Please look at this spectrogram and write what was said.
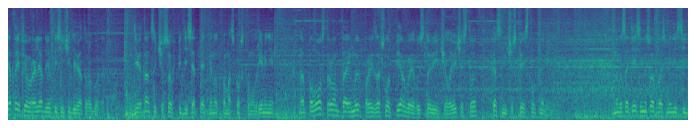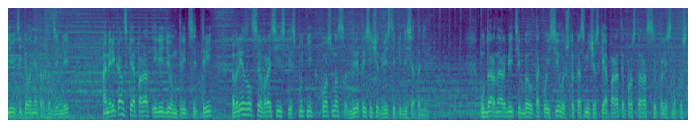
10 февраля 2009 года. В 19 часов 55 минут по московскому времени над полуостровом Таймыр произошло первое в истории человечества космическое столкновение. На высоте 789 километров от Земли американский аппарат «Иридиум-33» врезался в российский спутник «Космос-2251». Удар на орбите был такой силы, что космические аппараты просто рассыпались на куски.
